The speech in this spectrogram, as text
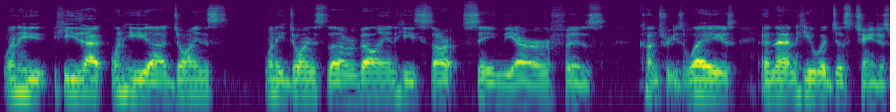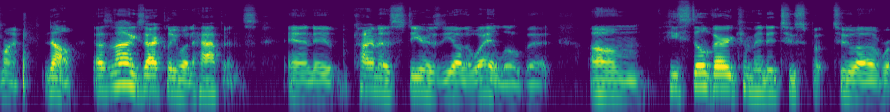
when he he's at when he uh, joins when he joins the rebellion, he starts seeing the error of his country's ways, and then he would just change his mind. No, that's not exactly what happens, and it kind of steers the other way a little bit. Um, he's still very committed to to uh,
